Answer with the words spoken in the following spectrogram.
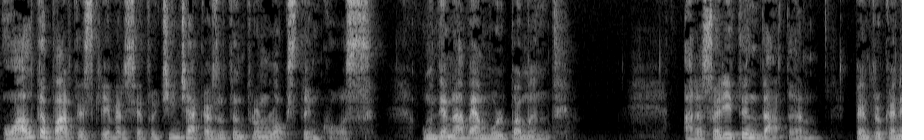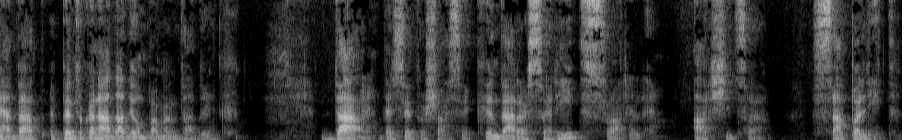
O altă parte, scrie versetul 5, a căzut într-un loc stâncos, unde n-avea mult pământ. A răsărit îndată pentru că, ne-a dat, pentru că n-a dat de un pământ adânc. Dar, versetul 6, când a răsărit soarele, arșiță, s-a pălit.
